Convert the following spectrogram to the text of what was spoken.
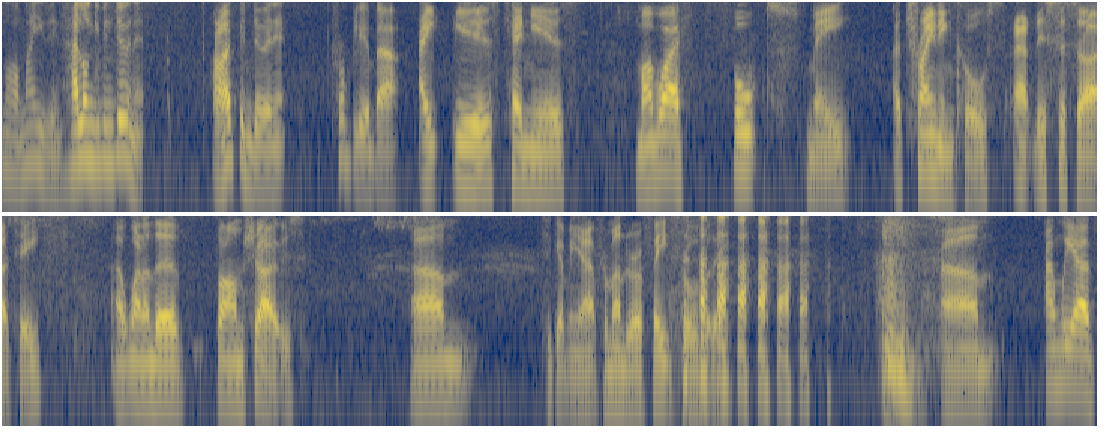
Oh, amazing. How long you been doing it? I've been doing it probably about eight years, ten years. My wife bought me a training course at this society at one of the farm shows um, to get me out from under her feet, probably. um, and we have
